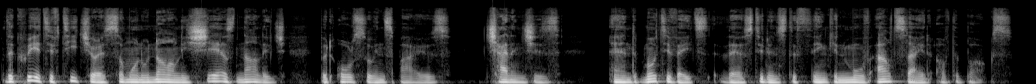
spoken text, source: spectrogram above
The creative teacher is someone who not only shares knowledge, but also inspires, challenges, and motivates their students to think and move outside of the box.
